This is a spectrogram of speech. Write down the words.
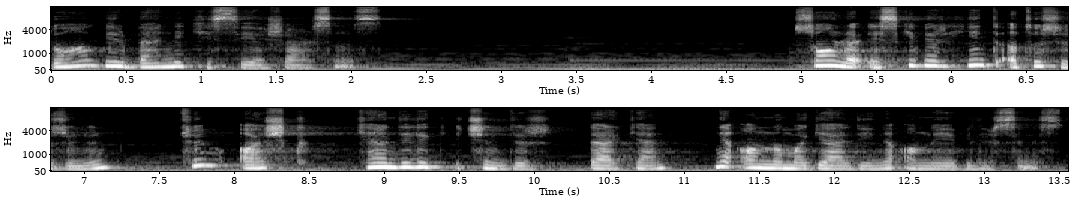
doğal bir benlik hissi yaşarsınız. Sonra eski bir Hint atasözünün tüm aşk kendilik içindir derken ne anlama geldiğini anlayabilirsiniz.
